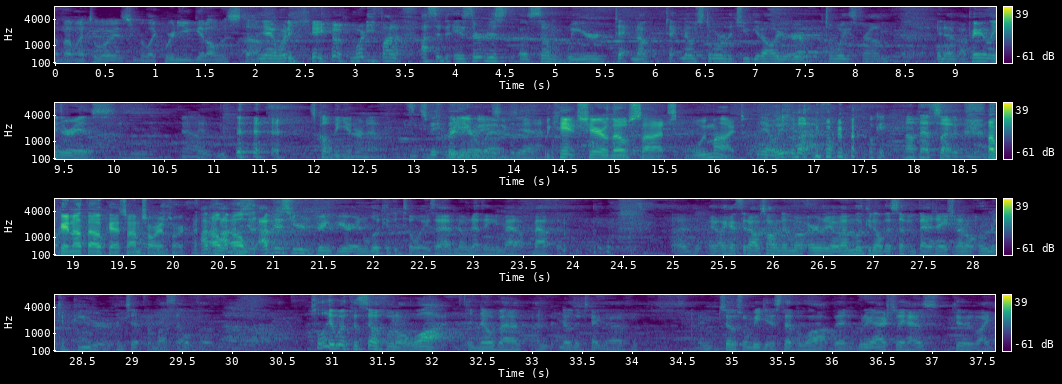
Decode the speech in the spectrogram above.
About my toys, you were like, "Where do you get all this stuff?" Yeah, what do you what do you find? I said, is there just uh, some weird techno techno store that you get all your toys from? And uh, apparently there is. Yeah. It's called the internet. It's the- the pretty interwebs, amazing. Yeah, We can't share those sites. but We might. yeah, we. I'm, Okay, not that side of the internet. Okay, not that. Okay, so I'm sorry. I'm sorry. I'll, I'm, I'll- just, I'm just here to drink beer and look at the toys. I have no nothing about, about them. And, like I said, I was talking to him earlier. I'm looking at all this stuff in Fascination. I don't own a computer except for my cell phone. Play with the cell phone a lot and know about it. I know the tech stuff and social media stuff a lot. But when it actually has to like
